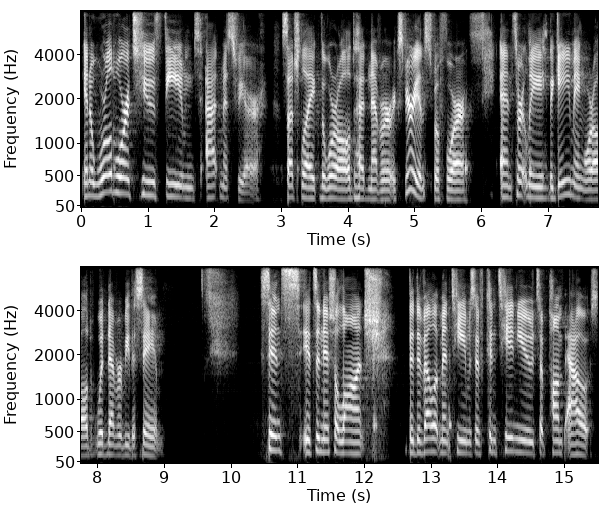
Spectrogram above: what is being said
in a World War II themed atmosphere, such like the world had never experienced before. And certainly the gaming world would never be the same. Since its initial launch, the development teams have continued to pump out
